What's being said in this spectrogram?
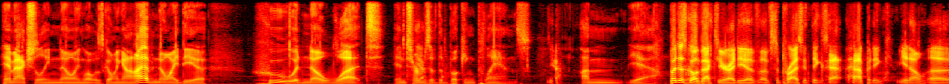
him actually knowing what was going on. I have no idea who would know what in terms of the booking plans. yeah. I'm, yeah, But just going back to your idea of, of surprising things ha- happening, you know, uh,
